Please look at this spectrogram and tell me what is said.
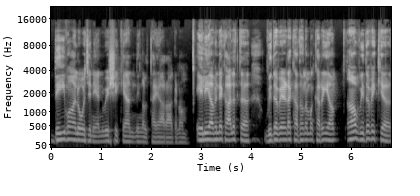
ദൈവാലോചന അന്വേഷിക്കാൻ നിങ്ങൾ തയ്യാറാകണം. ഏലിയാവിന്റെ കാലത്ത് വിധവയുടെ കഥ നമുക്കറിയാം. ആ വിധവയ്ക്ക്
